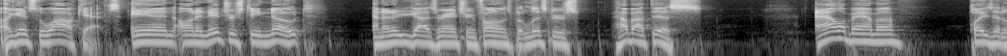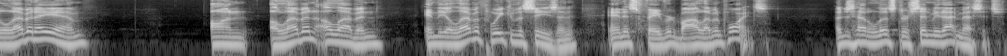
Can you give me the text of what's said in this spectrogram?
against the Wildcats. And on an interesting note, and I know you guys are answering phones, but listeners, how about this? Alabama plays at 11 a.m. on 11 11 in the 11th week of the season and is favored by 11 points. I just had a listener send me that message.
